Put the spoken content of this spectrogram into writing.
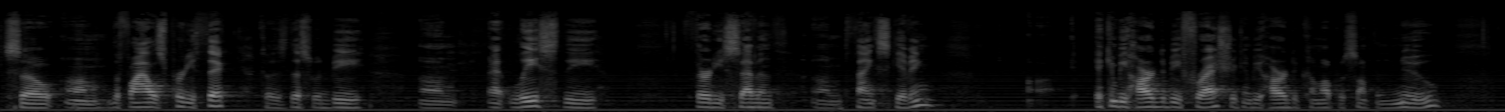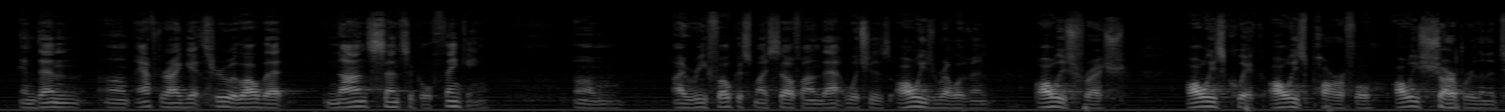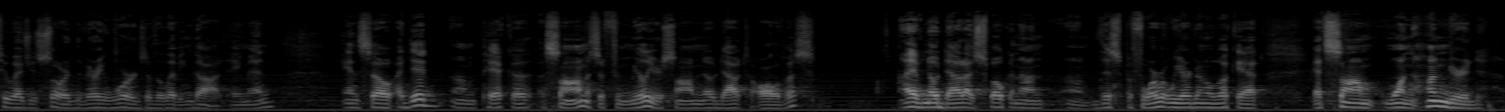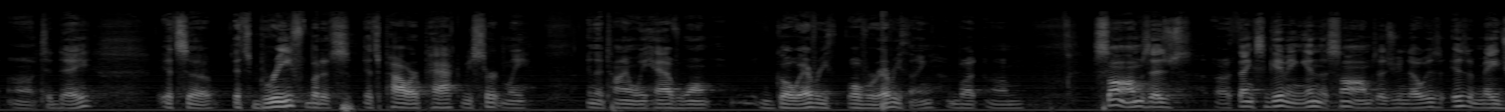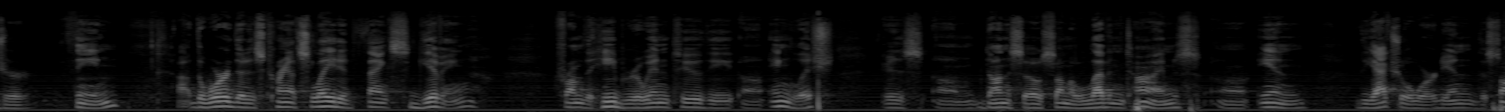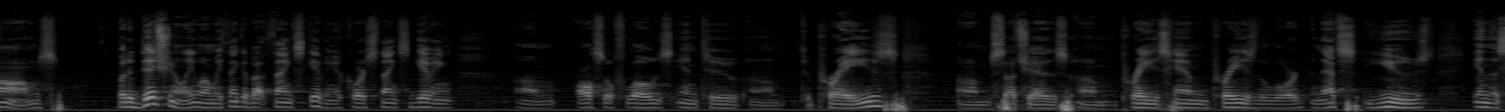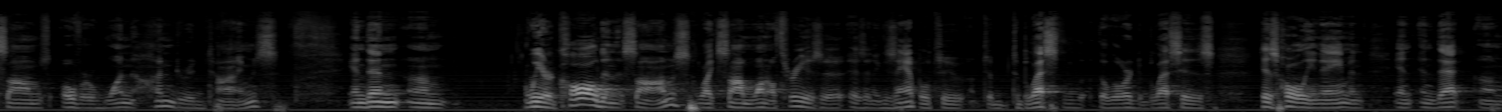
So um, the file is pretty thick because this would be um, at least the 37th um, Thanksgiving. it can be hard to be fresh, it can be hard to come up with something new. And then um, after I get through with all that nonsensical thinking, um, I refocus myself on that which is always relevant, always fresh, always quick, always powerful, always sharper than a two edged sword, the very words of the living God. Amen. And so I did um, pick a, a, psalm. It's a familiar psalm, no doubt, to all of us. I have no doubt I've spoken on um, this before, but we are going to look at, at Psalm 100 uh, today. It's, a, it's brief, but it's, it's power packed. We certainly in the time we have won't go every, over everything, but um, Psalms, as uh, Thanksgiving in the Psalms, as you know, is, is a major theme. Uh, the word that is translated Thanksgiving from the Hebrew into the uh, English is um, done so some 11 times uh, in the actual word in the Psalms. But additionally, when we think about Thanksgiving, of course, Thanksgiving um, also flows into um, to praise, um, such as um, praise Him, praise the Lord, and that's used in the Psalms over 100 times. And then um, we are called in the Psalms, like Psalm 103 is, a, is an example, to, to, to bless the Lord, to bless His, his holy name, and, and, and that um,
